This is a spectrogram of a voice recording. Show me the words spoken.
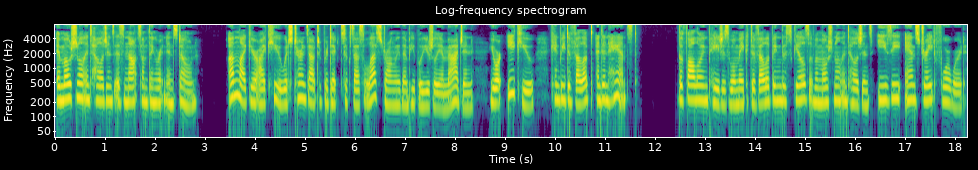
Emotional intelligence is not something written in stone. Unlike your IQ, which turns out to predict success less strongly than people usually imagine, your EQ can be developed and enhanced. The following pages will make developing the skills of emotional intelligence easy and straightforward.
